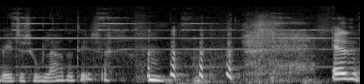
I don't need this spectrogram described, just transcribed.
Weet dus hoe laat het is. Mm. En,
